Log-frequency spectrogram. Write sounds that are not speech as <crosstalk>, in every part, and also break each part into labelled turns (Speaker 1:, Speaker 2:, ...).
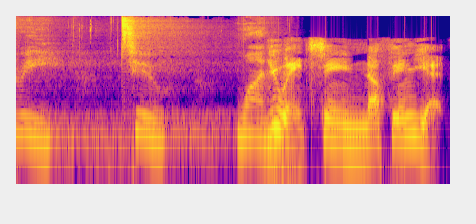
Speaker 1: Three, two, one.
Speaker 2: You ain't seen nothing yet.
